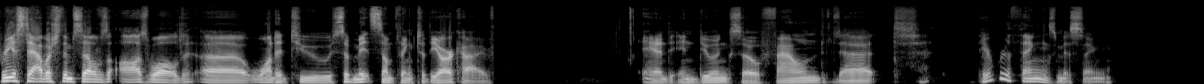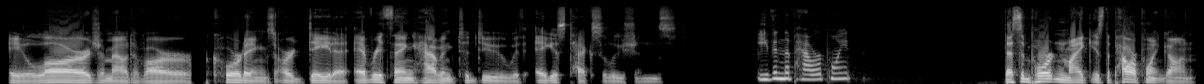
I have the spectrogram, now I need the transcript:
reestablish themselves, Oswald uh, wanted to submit something to the archive, and in doing so, found that there were things missing. A large amount of our recordings, our data, everything having to do with Aegis Tech Solutions. Even the PowerPoint? That's important, Mike. Is the PowerPoint gone?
